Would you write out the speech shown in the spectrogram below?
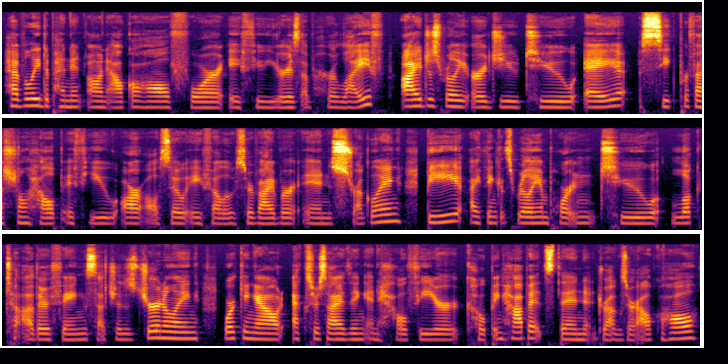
heavily dependent on alcohol for a few years of her life, I just really urge you to A, seek professional help if you are also a fellow survivor in struggling. B, I think it's really important to look to other things such as journaling, working out, exercising, and healthier coping habits than drugs or alcohol.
